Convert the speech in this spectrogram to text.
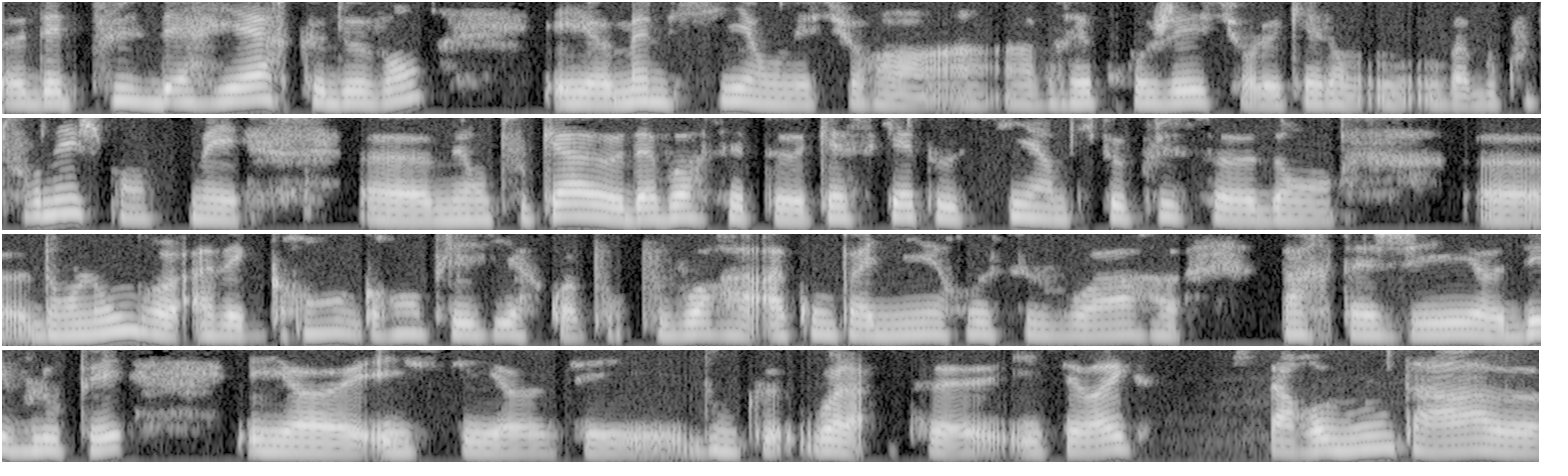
euh, d'être plus derrière que devant, et euh, même si on est sur un, un- vrai projet sur lequel on, on va beaucoup tourner, je pense, mais euh, mais en tout cas euh, d'avoir cette casquette aussi un petit peu plus euh, dans euh, dans l'ombre avec grand grand plaisir quoi pour pouvoir accompagner recevoir euh, partager euh, développer. Et, euh, et c'est euh, donc euh, voilà. Et c'est vrai que ça remonte à euh,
